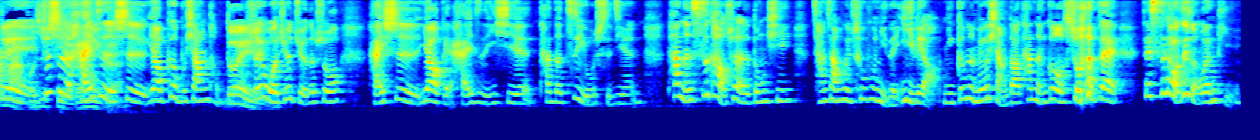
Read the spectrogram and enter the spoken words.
对，就是孩子是要各不相同的，对，所以我就觉得说，还是要给孩子一些他的自由时间，他能思考出来的东西常常会出乎你的意料，你根本没有想到他能够说在 在思考这种问题。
